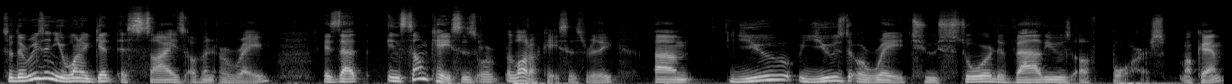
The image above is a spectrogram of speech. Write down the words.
So the reason you want to get a size of an array is that in some cases or a lot of cases really um, you use the array to store the values of bars okay?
